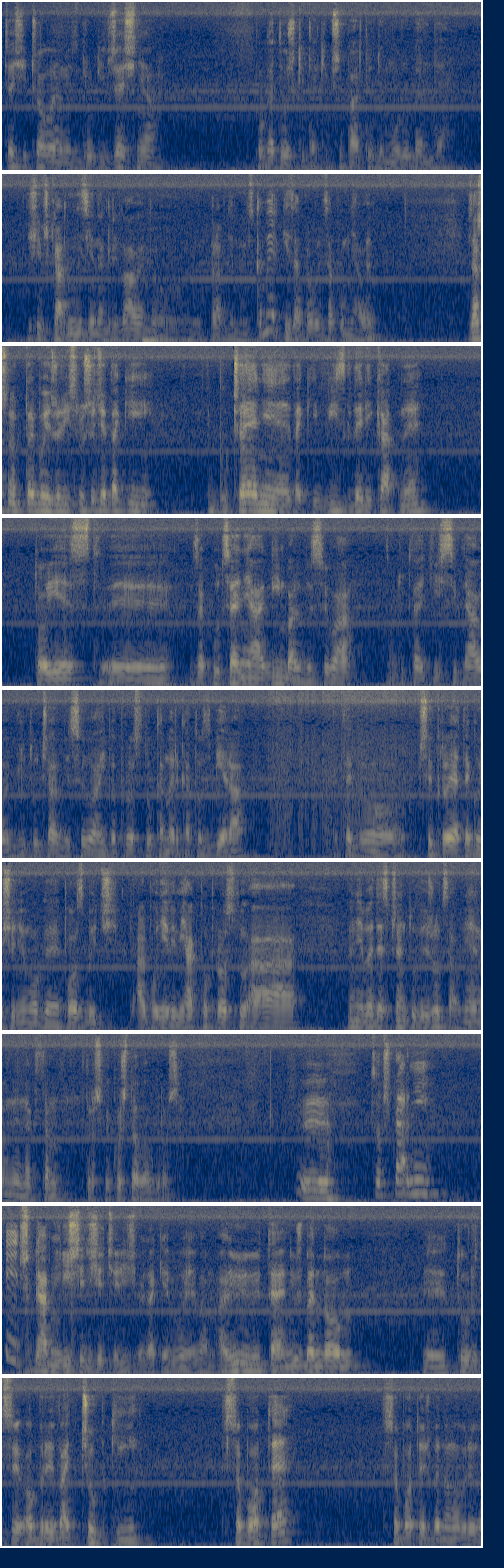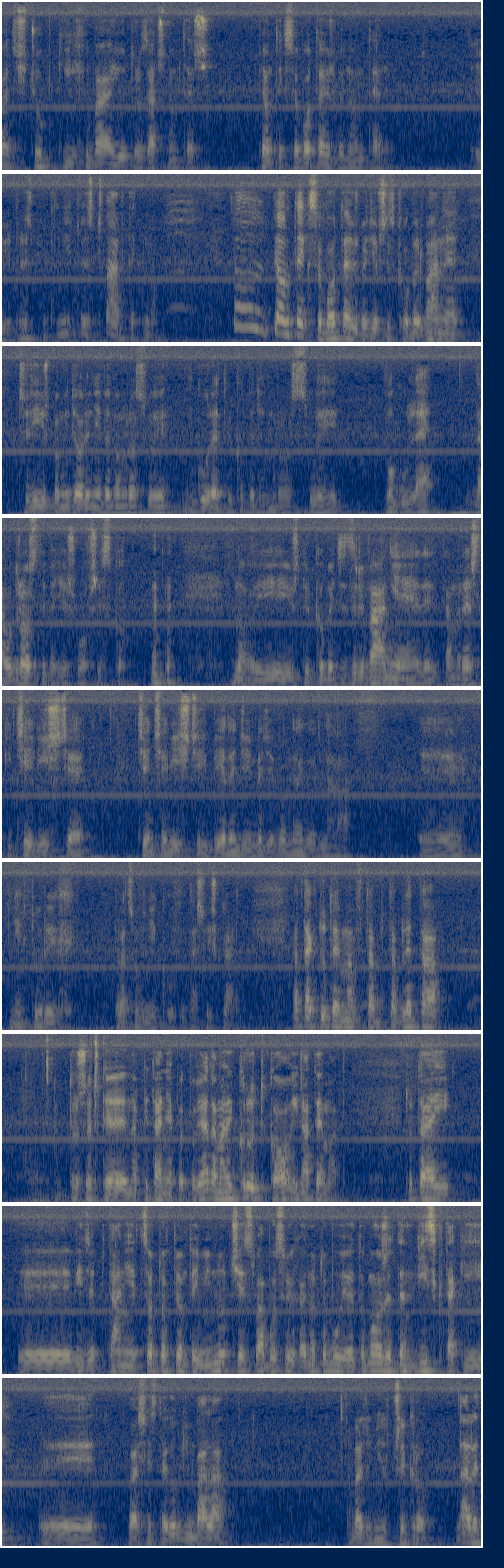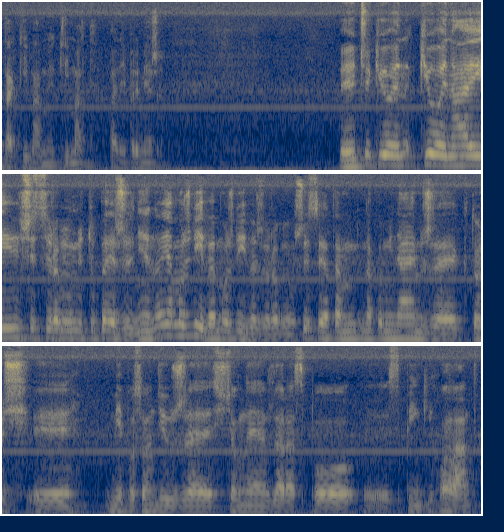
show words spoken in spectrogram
Cześć i czołem, jest 2 września. Pogaduszki taki przyparty do muru będę. Dzisiaj w szklarni nic nie nagrywałem, bo prawdę mówiąc kamerki zapomniałem. Zacznę od tego, jeżeli słyszycie taki buczenie, taki wizg delikatny, to jest yy, zakłócenia, gimbal wysyła. No tutaj jakieś sygnały Bluetootha wysyła i po prostu kamerka to zbiera. Dlatego przykro, ja tego się nie mogę pozbyć, albo nie wiem jak po prostu, a no nie będę sprzętu wyrzucał, nie? On jednak tam troszkę kosztował grosze. Yy, co w szklarni? I szklarni liście dzisiaj cieliśmy, takie mówię wam. A yy, ten, już będą yy, Turcy obrywać czubki w sobotę. W sobotę już będą obrywać czubki, chyba jutro zaczną też. Piątek, sobota już będą ten. Yy, To jest, nie, to jest czwartek, no. No, piątek, sobota już będzie wszystko oberwane, czyli już pomidory nie będą rosły w górę, tylko będą rosły w ogóle. Na odrosty będzie szło wszystko. No i już tylko będzie zrywanie, tam resztki cie liście, cięcie liści jeden dzień będzie wolnego dla y, niektórych pracowników naszej szklarni. A tak tutaj mam tab tableta, troszeczkę na pytania podpowiadam, ale krótko i na temat. Tutaj y, widzę pytanie, co to w piątej minucie, słabo słychać. No to mówię, to może ten wisk taki y, właśnie z tego gimbala, bardzo mi jest przykro, ale taki mamy klimat, panie premierze. Y, Czy Q&A wszyscy robią youtuberzy? Nie, no ja możliwe, możliwe, że robią wszyscy. Ja tam napominałem, że ktoś y, mnie posądził, że ściągnąłem zaraz po y, Spinky Holland.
